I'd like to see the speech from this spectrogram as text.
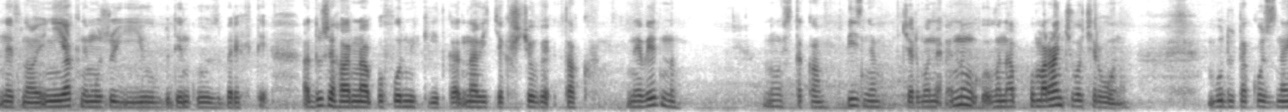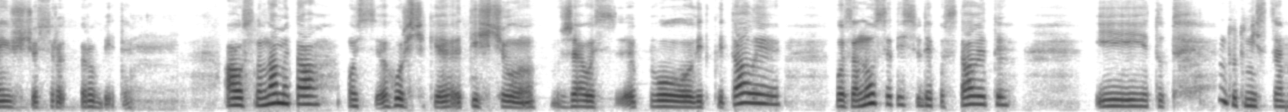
Не знаю, ніяк не можу її у будинку зберегти. А дуже гарна по формі квітка, навіть якщо ви так не видно. Ну, ось така пізня червона. Ну, вона помаранчево-червона. Буду також з нею щось робити. А основна мета ось горщики, ті, що вже ось повідквітали, позаносити сюди, поставити. І тут, ну, тут місце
